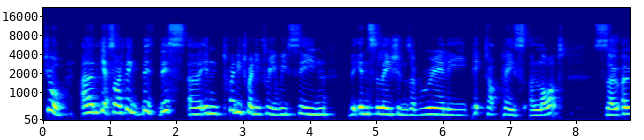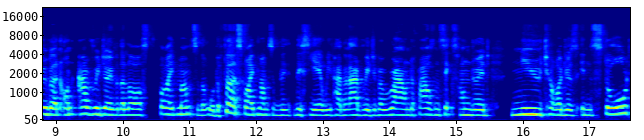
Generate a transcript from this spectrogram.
Sure. Um, yeah. So I think this, this uh, in 2023, we've seen the installations have really picked up pace a lot. So over and on average over the last five months, or the, or the first five months of the, this year, we've had an average of around 1,600 new chargers installed,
